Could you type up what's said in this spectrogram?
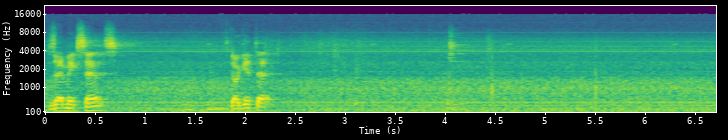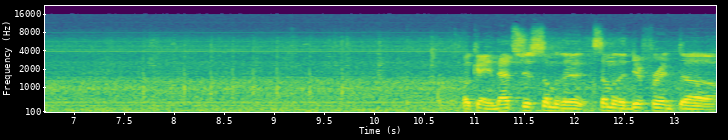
Does that make sense? Mm-hmm. Y'all get that? Okay, and that's just some of the some of the different uh,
